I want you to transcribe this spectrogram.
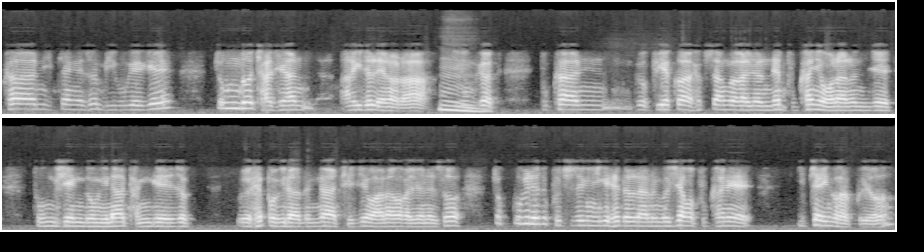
북한 입장에서 미국에게 좀 더 자세한 아이들 내놔라. 음. 그러니까 북한 그 비핵화 협상과 관련된 북한이 원하는 이제 동시행동이나 단계적 그 해법이라든가 제재 완화와 관련해서 조금이라도 구체적인 얘기를 해달라는 것이 아마 북한의 입장인 것 같고요.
